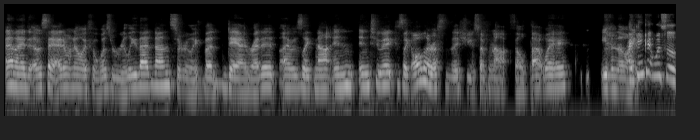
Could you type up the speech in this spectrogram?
and I, I would say I don't know if it was really that dense or like the day I read it, I was like not in into it because like all the rest of the issues have not felt that way. Even though I, I think it was a,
